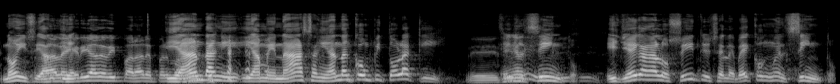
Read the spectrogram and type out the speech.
No, y si La alegría de disparar es Y andan y, amenazan y andan con pistola aquí, en el cinto. y llegan a los sitios y se le ve con el cinto.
